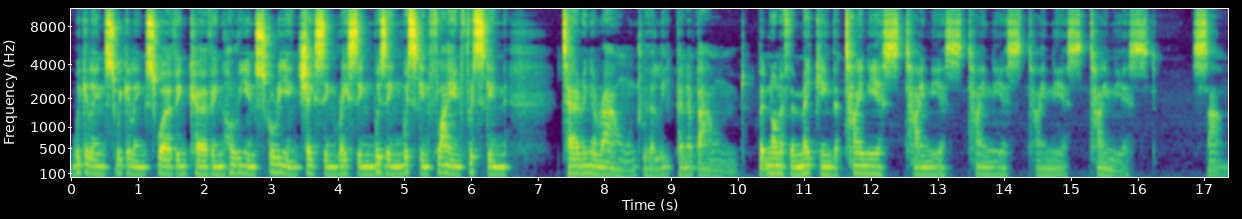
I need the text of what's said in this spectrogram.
wiggling, swiggling, swerving, curving, hurrying, scurrying, chasing, racing, whizzing, whisking, flying, frisking, tearing around with a leap and a bound, but none of them making the tiniest, tiniest, tiniest, tiniest, tiniest sound.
